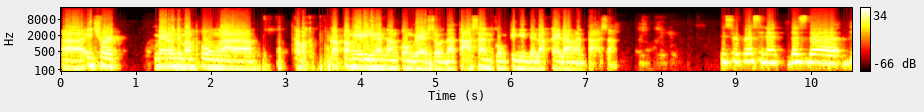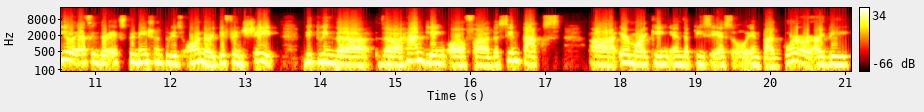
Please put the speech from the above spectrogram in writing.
uh, in short, meron naman pong uh, kap- kapangyarihan ang Kongreso na taasan kung tingin nila kailangan taasan. Mr. President, does the DOF in their explanation to his honor differentiate between the, the handling of uh, the syntax uh, earmarking and the PCSO and PAGCOR, or are the,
